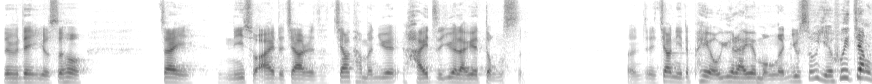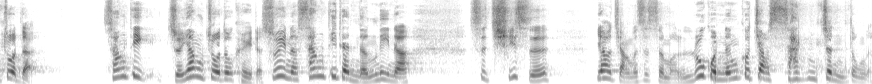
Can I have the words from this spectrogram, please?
对不对？有时候在你所爱的家人，教他们越孩子越来越懂事，嗯，这教你的配偶越来越蒙恩，有时候也会这样做的。上帝怎样做都可以的。所以呢，上帝的能力呢，是其实。要讲的是什么？如果能够叫山震动的，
